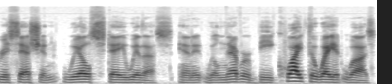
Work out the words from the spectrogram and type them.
recession will stay with us, and it will never be quite the way it was.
